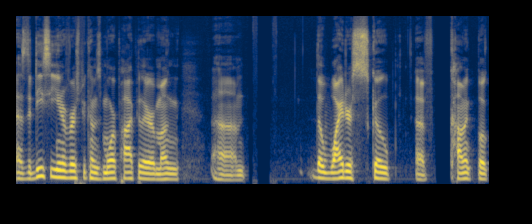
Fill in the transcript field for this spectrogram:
as the DC universe becomes more popular among um, the wider scope of comic book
